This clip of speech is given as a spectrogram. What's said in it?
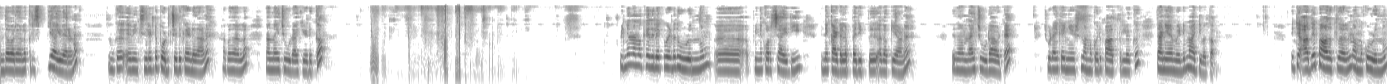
എന്താ പറയുക നല്ല ക്രിസ്പി ആയി വരണം. നമുക്ക് മിക്സിയിലിട്ട് പൊടിച്ചെടുക്കേണ്ടതാണ്. അപ്പോൾ നല്ല നന്നായി ചൂടാക്കി എടുക്കാം. പിന്നെ നമുക്ക് ഇതിലേക്ക് വേണ്ടത് ഉഴുന്നും പിന്നെ കുറച്ച് അരി പിന്നെ കടലപ്പരിപ്പ് അതൊക്കെയാണ്. ഇത് നന്നായി ചൂടാവട്ടെ. ചൂടായി കഴിഞ്ഞ ശേഷം നമുക്കൊരു പാത്രത്തിലേക്ക് തണിയാൻ വേണ്ടി മാറ്റി വെക്കാം. എന്നിട്ട് അതേ പാത്രത്തിൽ തന്നെ നമുക്ക് ഉഴുന്നും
